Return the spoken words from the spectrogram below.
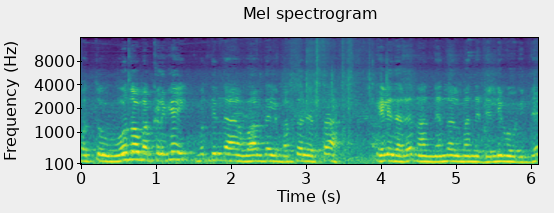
ಮತ್ತು ಓದೋ ಮಕ್ಕಳಿಗೆ ಮುಂದಿನ ವಾರದಲ್ಲಿ ಬರ್ತದೆ ಅಂತ ಹೇಳಿದ್ದಾರೆ ನಾನು ನೆನ್ನಲ್ಲಿ ಮೊನ್ನೆ ಡೆಲ್ಲಿಗೆ ಹೋಗಿದ್ದೆ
